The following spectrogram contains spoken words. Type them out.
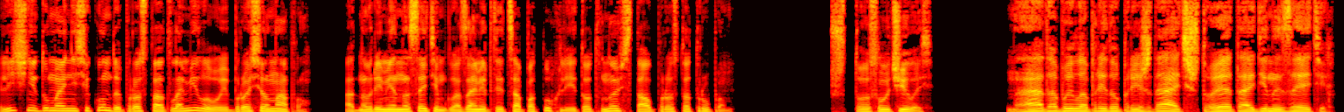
Лич, не думая ни секунды, просто отломил его и бросил на пол. Одновременно с этим глаза мертвеца потухли, и тот вновь стал просто трупом. «Что случилось?» «Надо было предупреждать, что это один из этих»,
